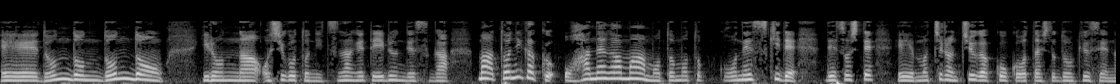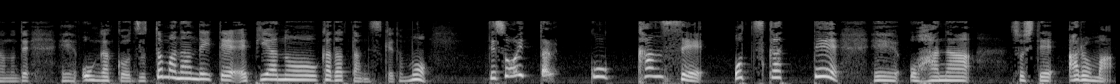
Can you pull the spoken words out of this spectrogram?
えー、どんどんどんどんいろんなお仕事につなげているんですが、まあ、とにかくお花がまあ、もともとこうね、好きで、で、そして、えー、もちろん中学高校私と同級生なので、えー、音楽をずっと学んでいて、え、ピアノ家だったんですけども、で、そういった、こう、感性を使って、えー、お花、そしてアロマ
